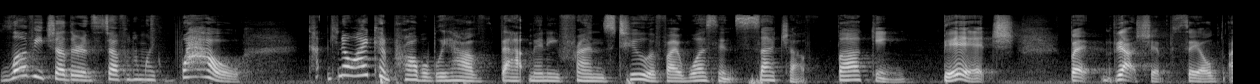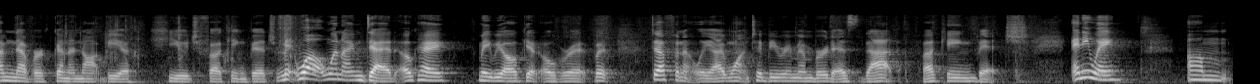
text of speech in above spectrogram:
love each other and stuff. And I'm like, wow you know, I could probably have that many friends too if I wasn't such a fucking bitch. But that ship sailed. I'm never gonna not be a huge fucking bitch. Well, when I'm dead, okay? Maybe I'll get over it. But definitely, I want to be remembered as that fucking bitch. anyway, um,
